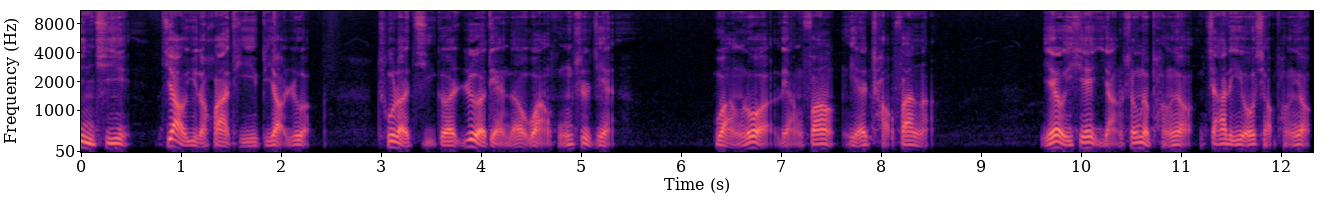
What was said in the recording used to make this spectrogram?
近期教育的话题比较热，出了几个热点的网红事件，网络两方也吵翻了。也有一些养生的朋友家里有小朋友，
